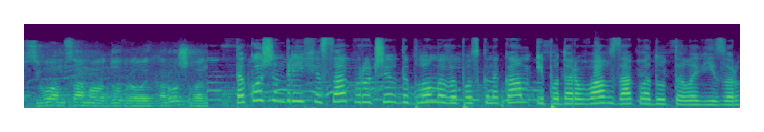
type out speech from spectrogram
Всего вам самого доброго и хорошего. Також Андрій Фісак вручив дипломи випускникам і подарував закладу телевізор.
